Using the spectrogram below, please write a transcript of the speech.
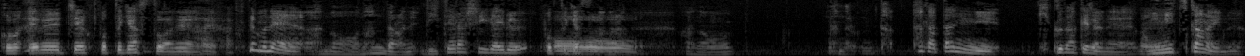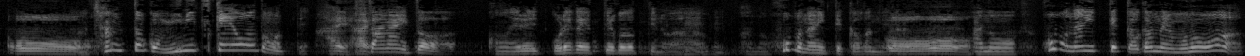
この LHF ポッドキャストはね、はいはい。とてもねあのなんだろうねリテラシーがいるポッドキャストだから。あのなんだろうたただ単に聞くだけじゃねうん。身につかないのよ、おー。ちゃんとこう身につけようと思ってはいはい。聞かないと、この L 俺が言ってることっていうのは、うんうん。あのほぼ何言ってるか分かんないから。あのほぼ何言ってるか分かんないものを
